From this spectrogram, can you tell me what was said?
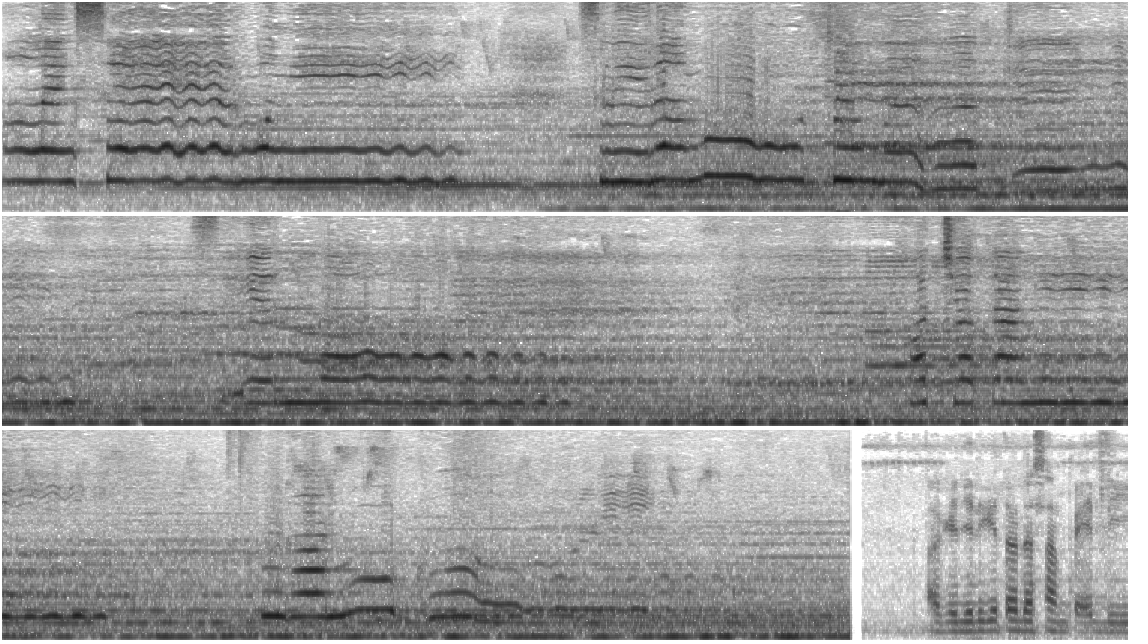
lengser wengi sliramu tumake aja tangi nggonmu guling Oke, jadi kita udah sampai di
